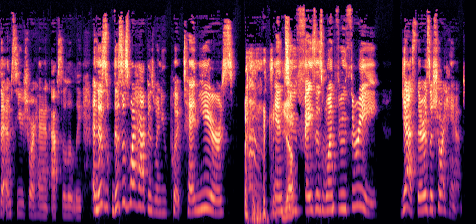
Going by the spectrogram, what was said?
the MCU shorthand, absolutely. And this this is what happens when you put ten years into Yep. phases one through three. Yes, there is a shorthand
